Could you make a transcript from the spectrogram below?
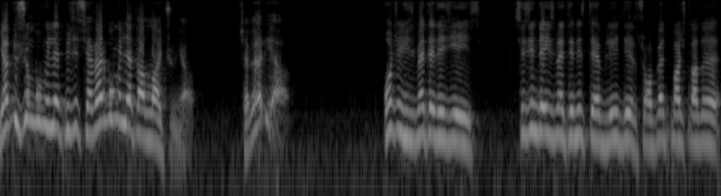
Ya düşün bu millet bizi sever bu millet Allah için ya. Sever ya. Onun için hizmet edeceğiz. Sizin de hizmetiniz tebliğdir. Sohbet başladı.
